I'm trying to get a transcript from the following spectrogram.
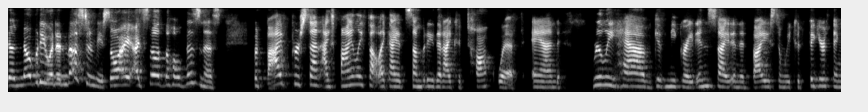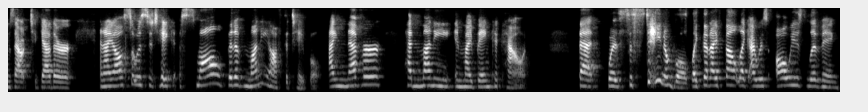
And nobody would invest in me. So I, I still had the whole business. But 5%, I finally felt like I had somebody that I could talk with and really have give me great insight and advice, and we could figure things out together. And I also was to take a small bit of money off the table. I never had money in my bank account that was sustainable, like that I felt like I was always living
